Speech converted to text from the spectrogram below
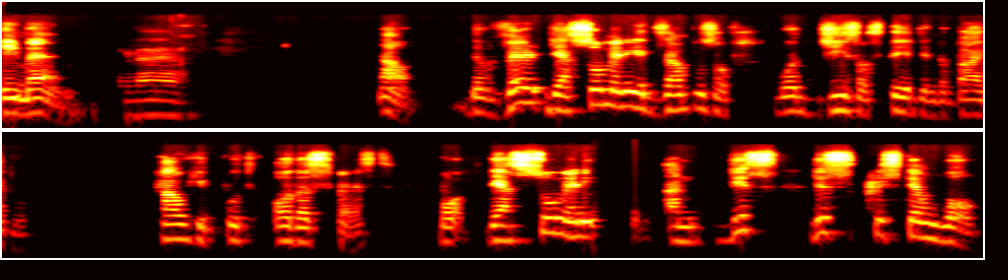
Amen. Amen. Now, the very there are so many examples of what Jesus did in the Bible, how he put others first. But there are so many, and this this Christian walk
